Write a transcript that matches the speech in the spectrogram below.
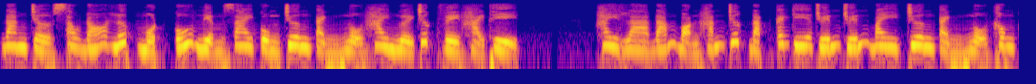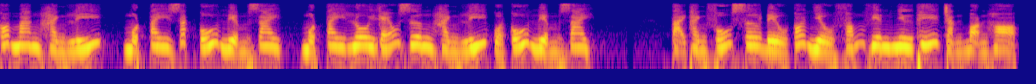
đang chờ sau đó lớp một cố niệm dai cùng trương cảnh ngộ hai người trước về hải thị. Hay là đám bọn hắn trước đặt cái kia chuyến chuyến bay trương cảnh ngộ không có mang hành lý, một tay dắt cố niệm dai, một tay lôi kéo dương hành lý của cố niệm dai. Tại thành phố Sơ đều có nhiều phóng viên như thế chặn bọn họ,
